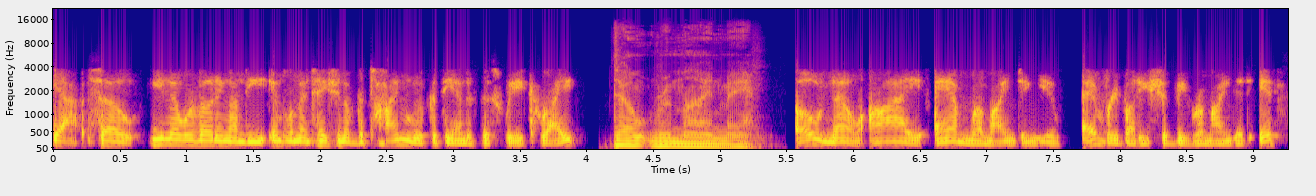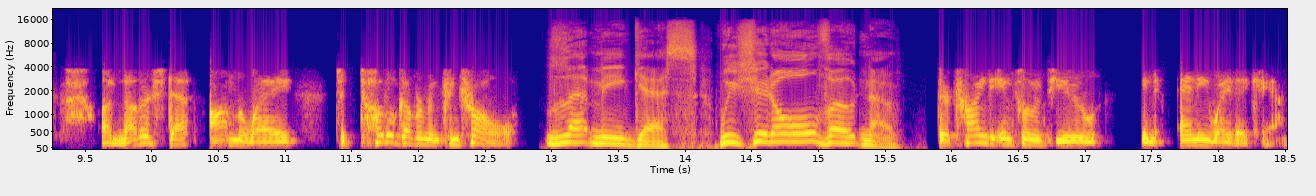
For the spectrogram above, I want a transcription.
Yeah, so, you know, we're voting on the implementation of the time loop at the end of this week, right? Don't remind me. Oh, no, I am reminding you. Everybody should be reminded. It's another step on the way to total government control. Let me guess. We should all vote no. They're trying to influence you in any way they can.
